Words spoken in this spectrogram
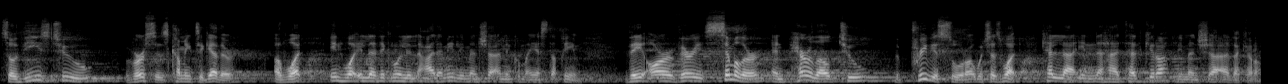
So these two verses coming together of what? In huwa illa dhikrun lil alamin liman sha'a minkum an. They are very similar and parallel to the previous surah, which says what? Kalla innaha tadhkira liman sha'a dhakara.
